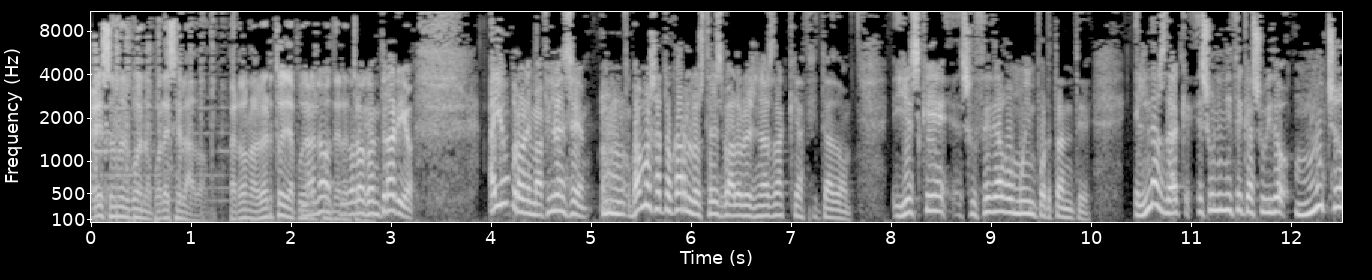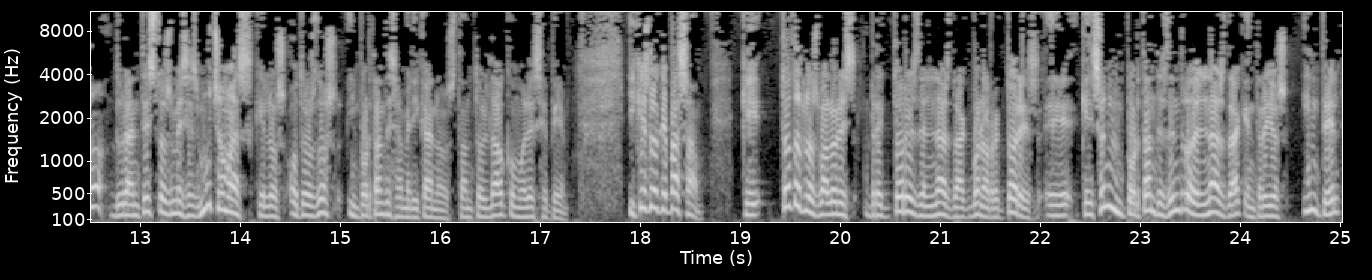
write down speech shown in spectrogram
Eso no es bueno por ese lado. Perdón, Alberto, ya puedo no, responder. No, todo lo contrario. Hay un problema, fíjense, vamos a tocar los tres valores Nasdaq que ha citado. Y es que sucede algo muy importante. El Nasdaq es un índice que ha subido mucho durante estos meses, mucho más que los otros dos importantes americanos, tanto el Dow como el SP. ¿Y qué es lo que pasa? Que todos los valores rectores del Nasdaq, bueno, rectores, eh, que son importantes dentro del Nasdaq, entre ellos Intel,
